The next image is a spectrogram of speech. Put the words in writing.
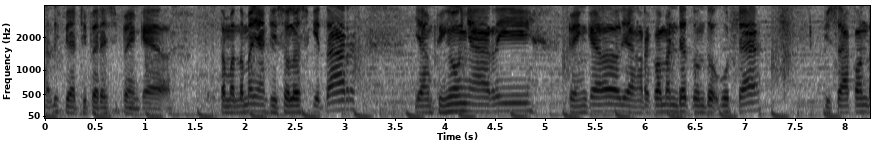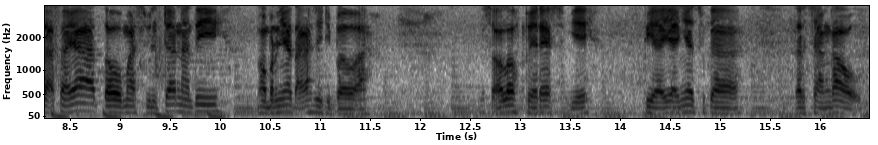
Nanti biar diberesi bengkel. Teman-teman yang di Solo sekitar yang bingung nyari bengkel yang recommended untuk kuda bisa kontak saya atau Mas Wildan nanti nomornya tak kasih di bawah. Insya Allah beres ya biayanya juga terjangkau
